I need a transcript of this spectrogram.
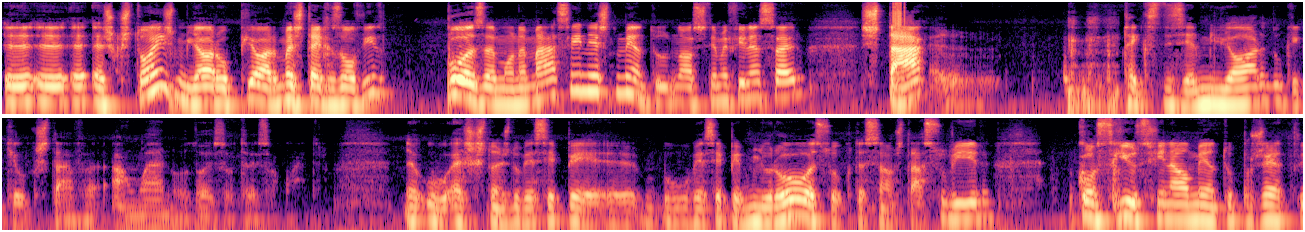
eh, eh, as questões, melhor ou pior, mas tem resolvido, pôs a mão na massa e neste momento o nosso sistema financeiro está eh, tem que se dizer melhor do que aquilo que estava há um ano, ou dois, ou três, ou quatro as questões do BCP, eh, o BCP melhorou, a sua cotação está a subir, conseguiu-se finalmente o projeto,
